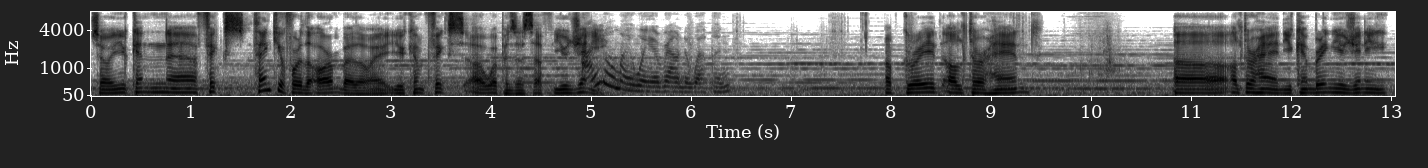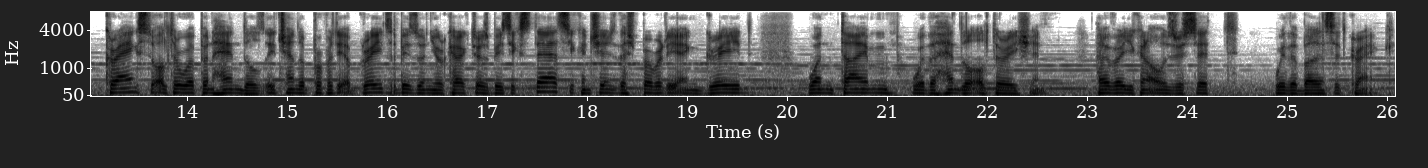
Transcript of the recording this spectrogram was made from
so you can uh, fix. Thank you for the arm, by the way. You can fix uh, weapons and stuff. I Eugenie. know my way around a weapon. Upgrade altar hand. Uh, altar hand. You can bring Eugenie cranks to alter weapon handles. Each handle property upgrades based on your character's basic stats. You can change this property and grade one time with a handle alteration. However, you can always reset with a balanced crank.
